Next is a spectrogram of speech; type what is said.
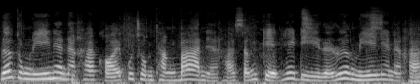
แล้วตรงนี้เนี่ยนะคะขอให้ผู้ชมทางบ้านเนี่ยนะคะสังเกตให้ดีเลยเรื่องนี้เนี่ยนะคะ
